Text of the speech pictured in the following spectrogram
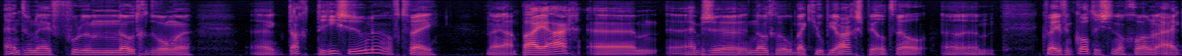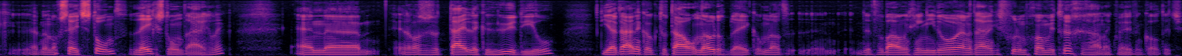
En toen heeft Fulham noodgedwongen, ik dacht drie seizoenen of twee. Nou ja, een paar jaar ehm, eh, hebben ze noodgedwongen bij QPR gespeeld. Terwijl ehm Craven Cottage nog gewoon eigenlijk er nog steeds stond. Leeg stond eigenlijk. En ehm er was een soort tijdelijke huurdeal. Die uiteindelijk ook totaal onnodig bleek. Omdat eh, de verbouwing ging niet door. En uiteindelijk is Fulham gewoon weer teruggegaan naar Craven Cottage.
